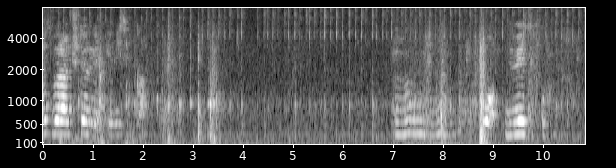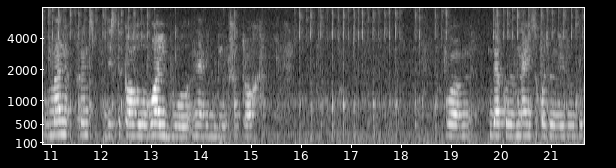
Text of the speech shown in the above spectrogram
Я збираю 4,8к. О, дивіться, в мене, в принципі, десь така голова і була, навіть більша трохи. Бо деколи в неї заходили люди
